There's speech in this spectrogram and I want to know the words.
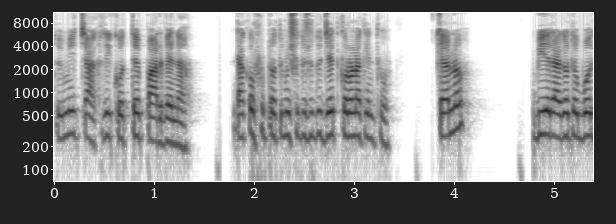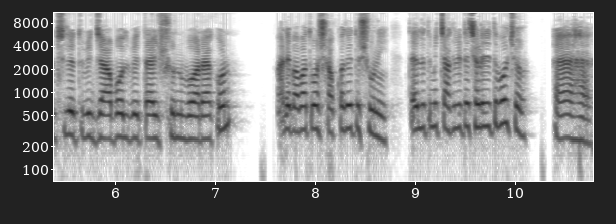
তুমি চাকরি করতে পারবে না। দেখো ফুটো, তুমি শুধু শুধু জেদ করো না কিন্তু। কেন? বিয়ের আগে তো বলছিলে তুমি যা বলবে তাই শুনব আর এখন? আরে বাবা, তোমার সব কথাই তো শুনি। তাইলে তুমি চাকরিটা ছেড়ে দিতে বলছো? হ্যাঁ হ্যাঁ।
